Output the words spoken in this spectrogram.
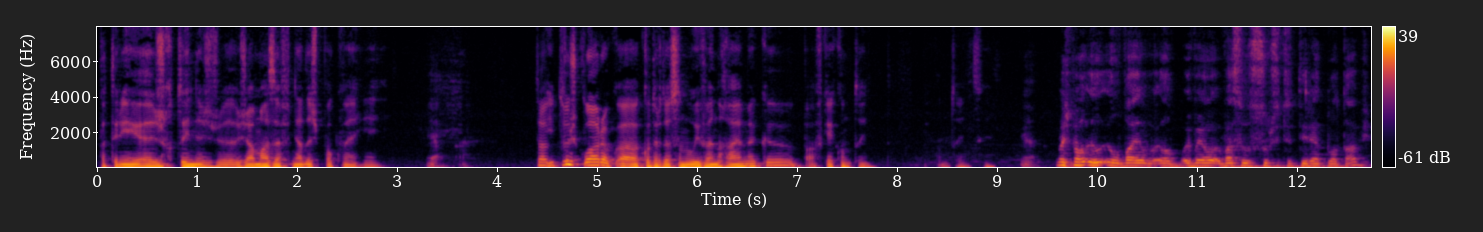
para terem as rotinas já mais afinadas para o que vem. Tá, E tu- depois, claro, a contratação do Ivan Reimer que pá, fiquei contente. contente sim. Yeah. Mas pá, ele, ele vai, ele vai, vai ser o substituto direto do Otávio?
